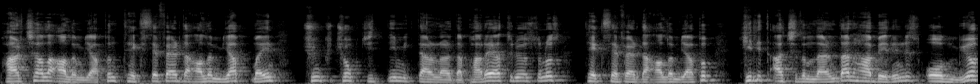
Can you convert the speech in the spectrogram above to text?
parçalı alım yapın tek seferde alım yapmayın. Çünkü çok ciddi miktarlarda para yatırıyorsunuz. Tek seferde alım yapıp kilit açılımlarından haberiniz olmuyor.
